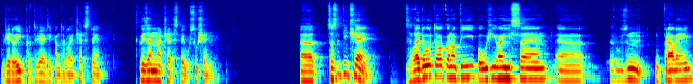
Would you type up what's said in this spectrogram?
může dojít, protože, jak říkám, tohle je čerstvě sklizen na čerstvě usušen. Eh, co se týče vzhledu toho konopí, používají se eh, různé úpravy.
